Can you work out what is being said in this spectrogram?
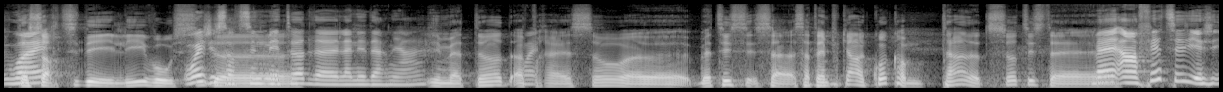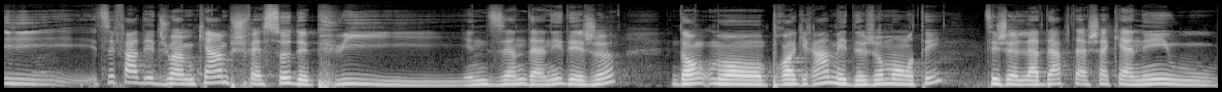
Euh, Tu as sorti des livres aussi. Oui, j'ai de- sorti une méthode euh, l'année dernière. Méthodes, Ouais. après ça. euh, ben, tu sais, c'est- ça, ça t'impliquait en quoi comme temps de tout ça? Ben, en fait, tu sais, il- il- tu sais, faire des drum camps, je fais ça depuis une dizaine d'années déjà. Donc, mon programme est déjà monté. Je l'adapte à chaque année ou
